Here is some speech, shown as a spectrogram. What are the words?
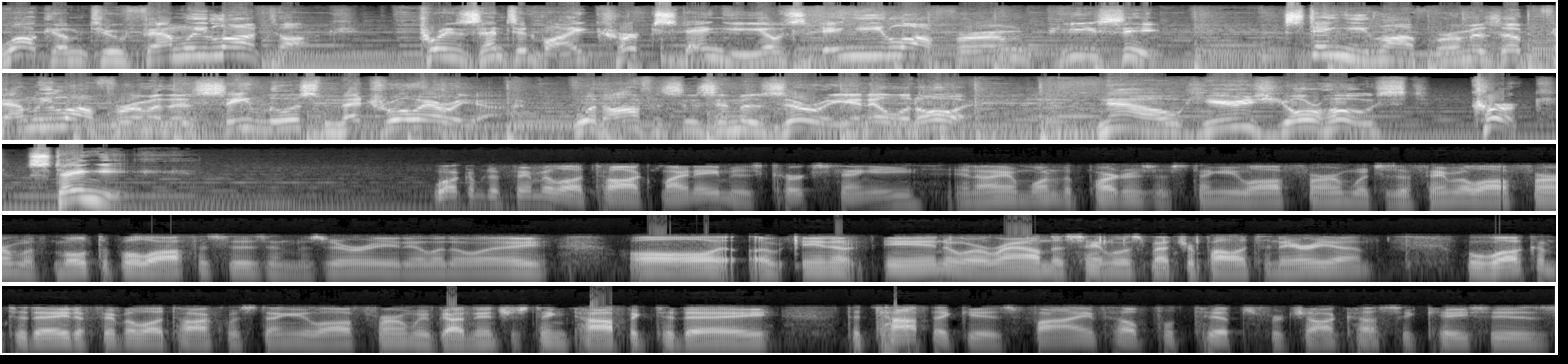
Welcome to Family Law Talk, presented by Kirk Stange of Stange Law Firm, PC. Stange Law Firm is a family law firm in the St. Louis metro area with offices in Missouri and Illinois. Now, here's your host, Kirk Stange. Welcome to Family Law Talk. My name is Kirk Stange, and I am one of the partners of Stange Law Firm, which is a family law firm with multiple offices in Missouri and Illinois, all in, in or around the St. Louis metropolitan area. Well, welcome today to Family Law Talk with Stange Law Firm. We've got an interesting topic today. The topic is five helpful tips for child custody cases.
